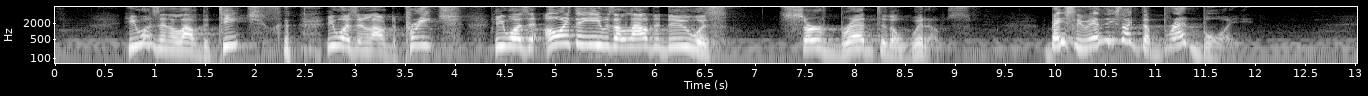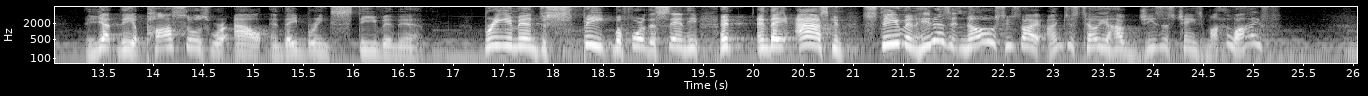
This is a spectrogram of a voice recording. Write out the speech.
He wasn't allowed to teach. he wasn't allowed to preach. He wasn't, only thing he was allowed to do was serve bread to the widows. Basically, he's like the bread boy. And yet the apostles were out and they bring Stephen in bring him in to speak before the Sanhedrin. And, and they ask, and Stephen, he doesn't know. So he's like, I can just tell you how Jesus changed my life.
